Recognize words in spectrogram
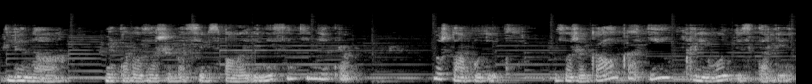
Длина этого зажима 7,5 сантиметров. Нужна будет зажигалка и клеевой пистолет.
